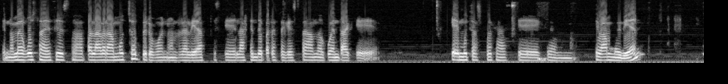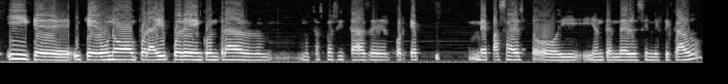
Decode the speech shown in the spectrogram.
que no me gusta decir esta palabra mucho, pero bueno, en realidad es que la gente parece que está dando cuenta que, hay muchas cosas que, van muy bien y que, y que uno por ahí puede encontrar muchas cositas del por qué me pasa esto y entender el significado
